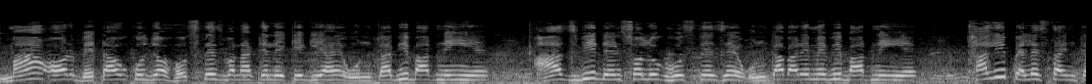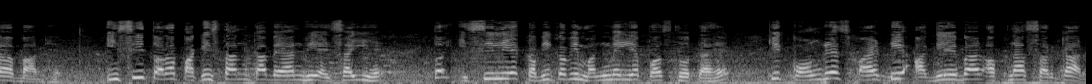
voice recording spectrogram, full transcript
माँ और बेटाओं को जो होस्टेस बना के लेके गया है, उनका भी बात नहीं है। आज भी डेढ़ सौ लोग होस्टेस है, उनका बारे में भी बात नहीं है। खाली पैलेस्टाइन का बात है। इसी तरह पाकिस्तान का बयान भी ऐसा ही है। तो इसीलिए कभी कभी मन में ये प्रश्न होता है कि कांग्रेस पार्टी अगली बार अपना सरकार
